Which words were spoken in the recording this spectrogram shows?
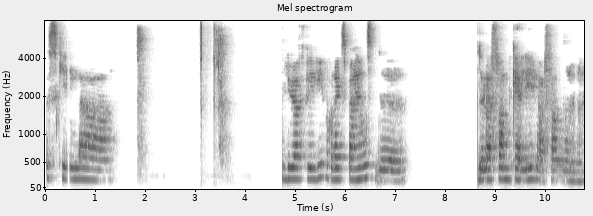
Parce qu'il a lui a fait vivre l'expérience de, de la femme qu'elle est, la femme euh,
